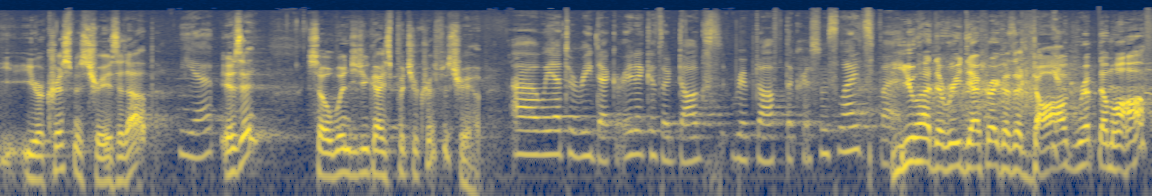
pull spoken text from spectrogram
your Christmas tree, is it up? Yep. Is it? So, when did you guys put your Christmas tree up? Uh, we had to redecorate it because our dogs ripped off the Christmas lights, but You had to redecorate because a dog ripped them off?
